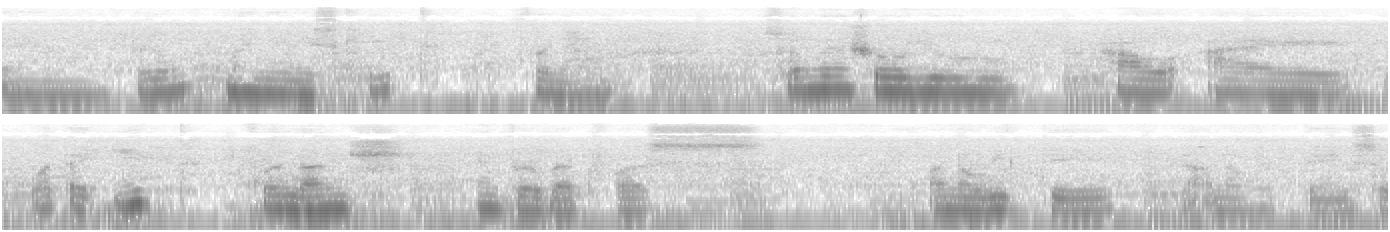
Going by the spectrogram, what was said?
and hello, my name is Kate for now. So I'm gonna show you how I what I eat for lunch and for breakfast on a weekday, not on a weekday. So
